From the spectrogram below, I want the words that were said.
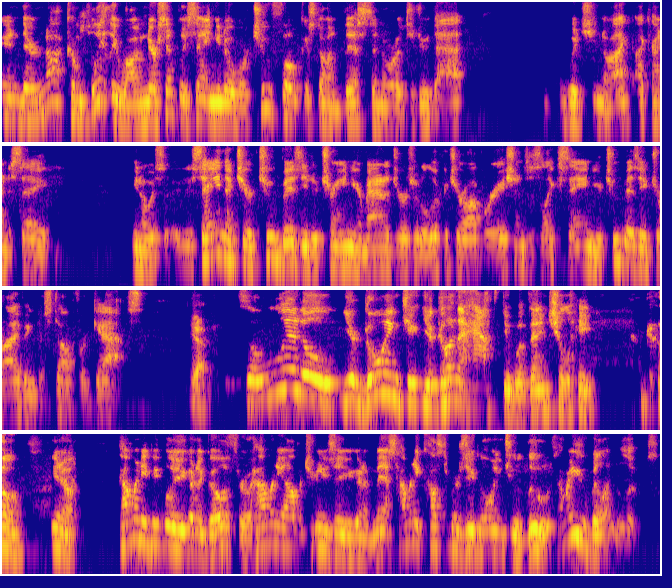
and they're not completely wrong. They're simply saying, you know, we're too focused on this in order to do that, which, you know, I, I kind of say, you know, it's saying that you're too busy to train your managers or to look at your operations is like saying you're too busy driving to stop for gas. Yeah. It's a little, you're going to, you're going to have to eventually go, you know, how many people are you going to go through? How many opportunities are you going to miss? How many customers are you going to lose? How many are you willing to lose?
